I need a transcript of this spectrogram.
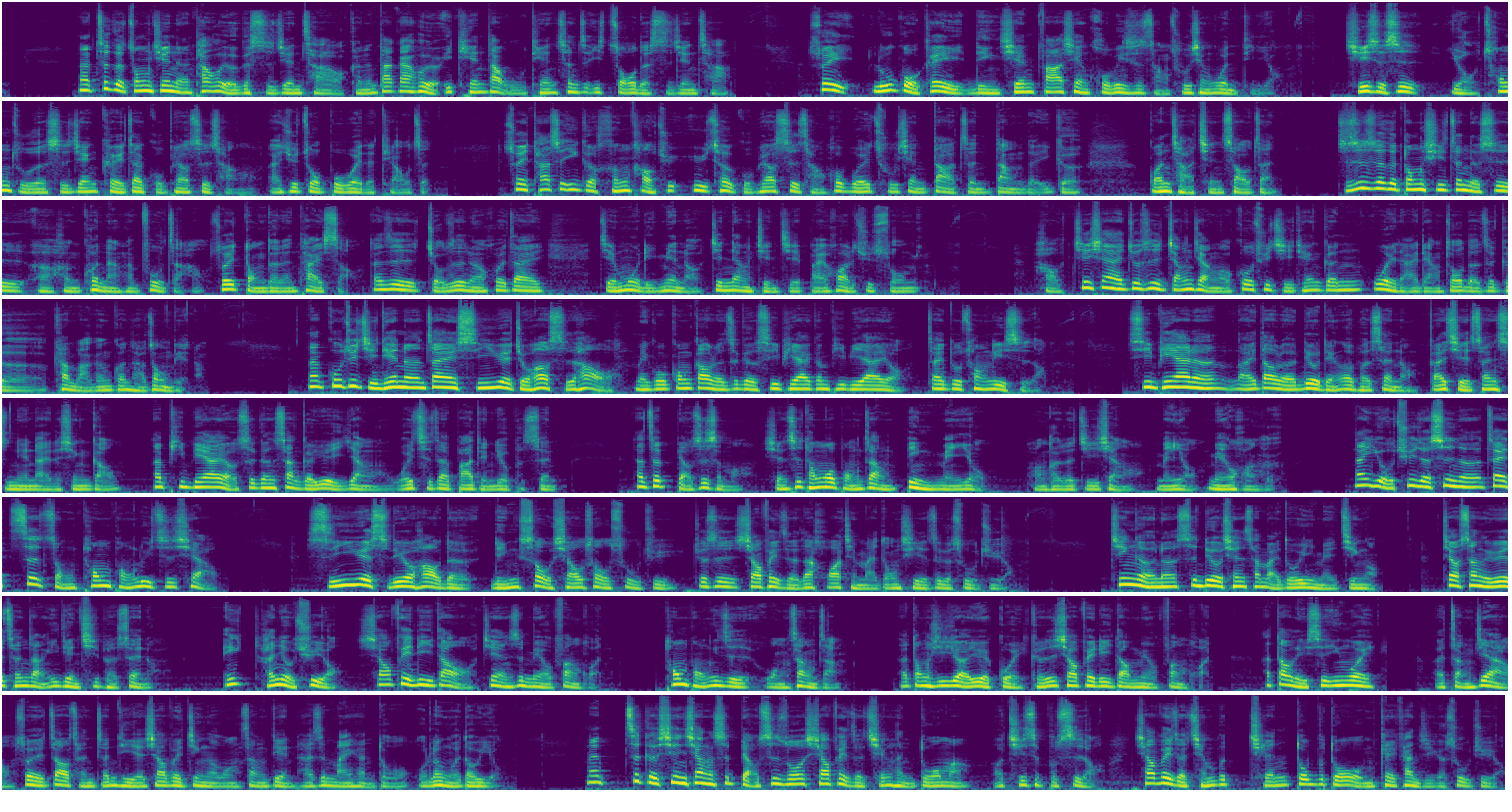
那这个中间呢，它会有一个时间差哦，可能大概会有一天到五天，甚至一周的时间差。所以如果可以领先发现货币市场出现问题哦，其实是有充足的时间可以在股票市场哦来去做部位的调整。所以它是一个很好去预测股票市场会不会出现大震荡的一个观察前哨站。只是这个东西真的是呃很困难很复杂，所以懂的人太少。但是九日呢会在节目里面哦尽量简洁白话的去说明。好，接下来就是讲讲哦，过去几天跟未来两周的这个看法跟观察重点那过去几天呢，在十一月九号、十号，美国公告了这个 CPI 跟 PPI 哦，再度创历史哦。CPI 呢来到了六点二 percent 哦，改写三十年来的新高。那 PPI 哦是跟上个月一样哦，维持在八点六 percent。那这表示什么？显示通货膨胀并没有缓和的迹象哦，没有，没有缓和。那有趣的是呢，在这种通膨率之下。十一月十六号的零售销售数据，就是消费者在花钱买东西的这个数据哦，金额呢是六千三百多亿美金哦，较上个月成长一点七 percent 哦，诶，很有趣哦，消费力道哦竟然是没有放缓，通膨一直往上涨，那东西越来越贵，可是消费力道没有放缓，那到底是因为呃涨价哦，所以造成整体的消费金额往上垫，还是买很多？我认为都有。那这个现象是表示说消费者钱很多吗？哦，其实不是哦。消费者钱不钱多不多？我们可以看几个数据哦。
